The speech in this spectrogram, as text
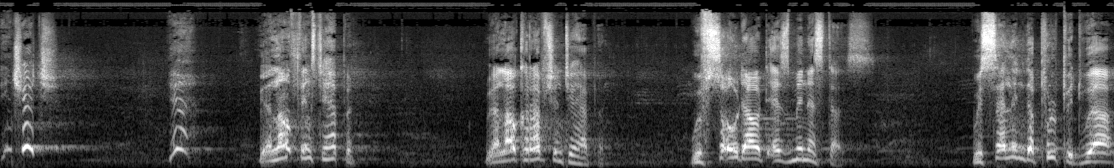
In church. Yeah. We allow things to happen. We allow corruption to happen. We've sold out as ministers. We're selling the pulpit. We are,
